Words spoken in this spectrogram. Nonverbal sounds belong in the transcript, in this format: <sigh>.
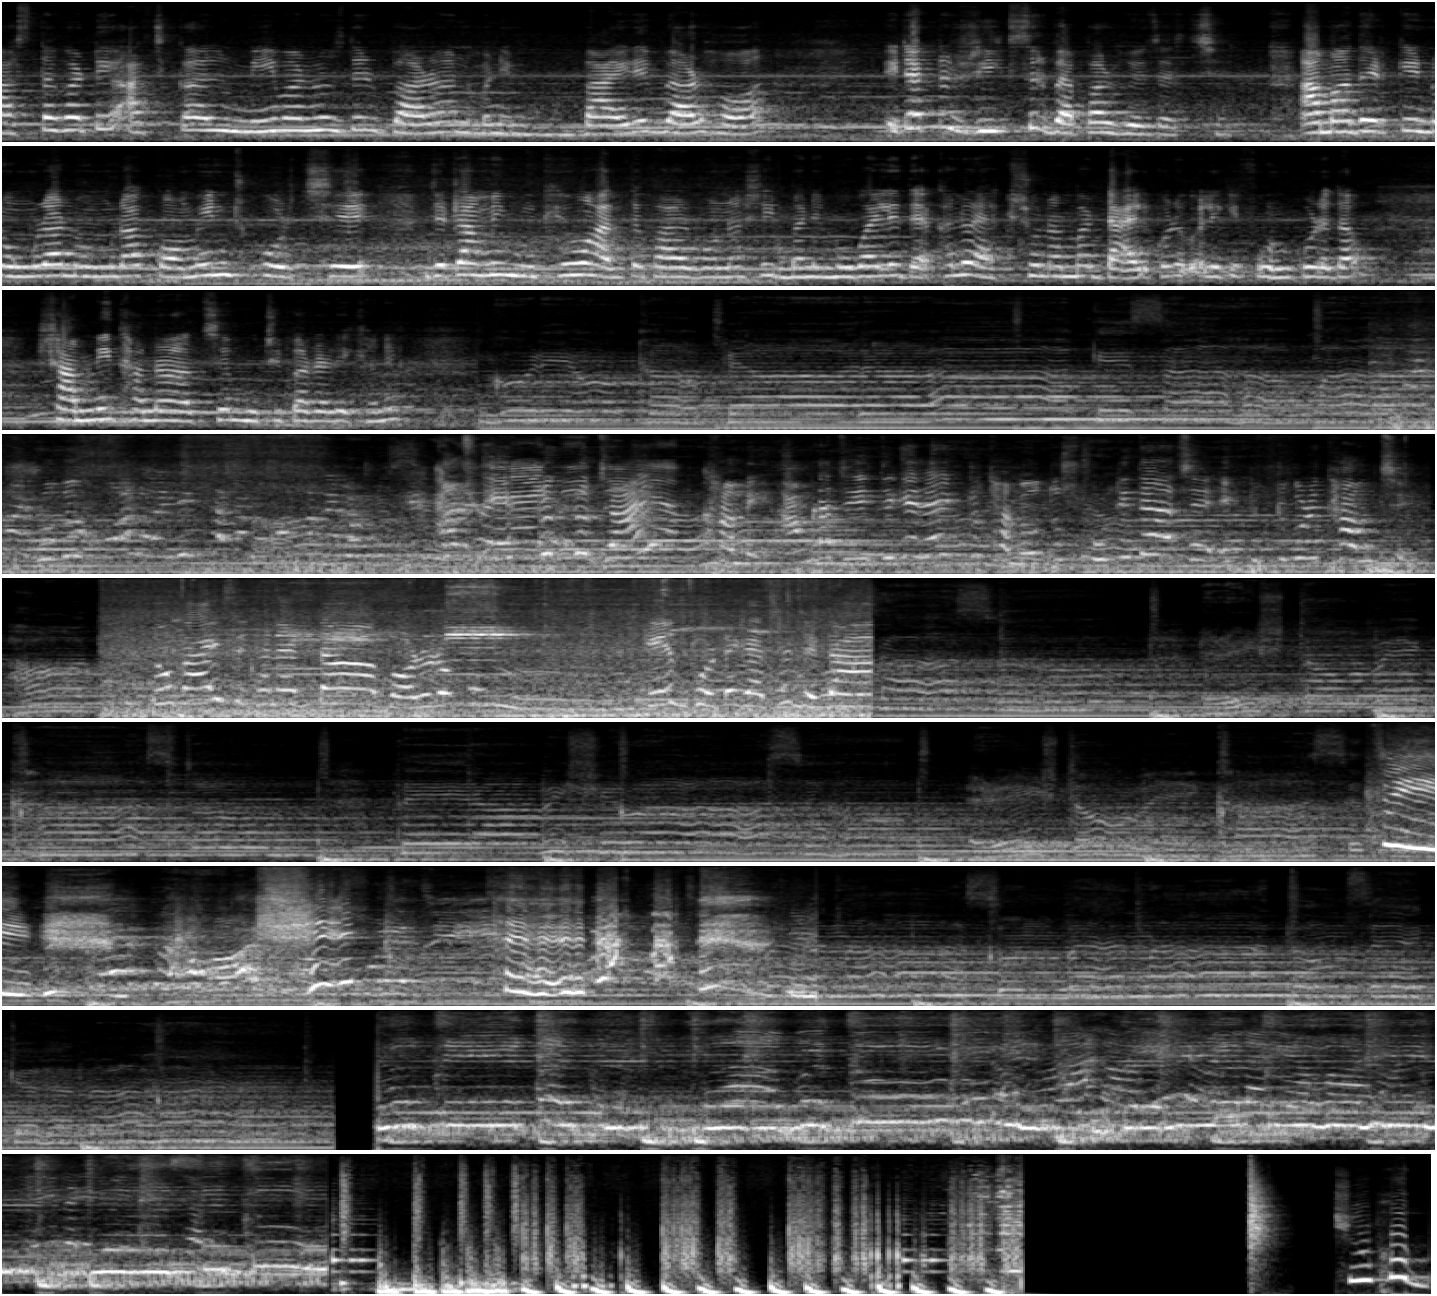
রাস্তাঘাটে আজকাল মেয়ে মানুষদের বাড়ানো মানে বাইরে বার হওয়া এটা একটা রিক্সের ব্যাপার হয়ে যাচ্ছে। আমাদেরকে নোংরা নোংরা কমেন্ট করছে যেটা আমি মুখেও আনতে পারব না। সেই মানে মোবাইলে দেখাল একশো নাম্বার ডায়াল করে বলে কি ফোন করে দাও। সামনেই থানা আছে মুচিপাড়ার এখানে। শুধু থামে। আমরা যেই দিকে যাই একটু থামে। ও তো স্কুটিতে আছে একটু একটু করে থামছে। তো গাইস এখানে একটা বড় রকম কেস ঘটে গেছে যেটা Sí. <laughs> <laughs>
